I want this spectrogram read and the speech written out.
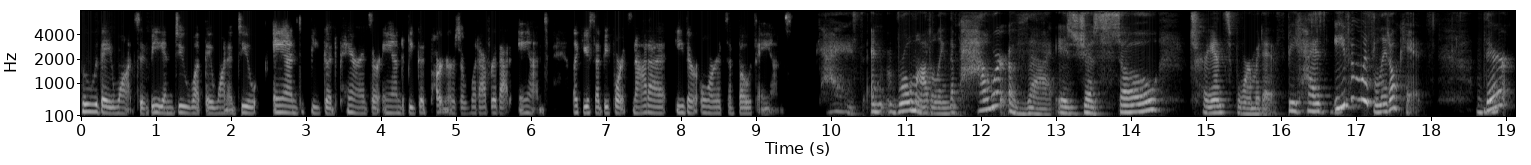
who they want to be and do what they want to do and be good parents or and be good partners or whatever that and like you said before it's not a either or it's a both and Yes. And role modeling, the power of that is just so transformative because Mhm. even with little kids, they're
